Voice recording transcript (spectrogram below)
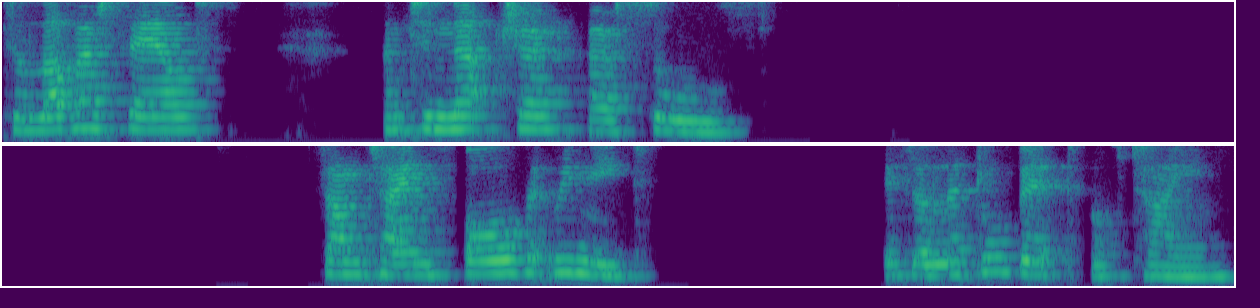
to love ourselves and to nurture our souls. Sometimes all that we need is a little bit of time.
